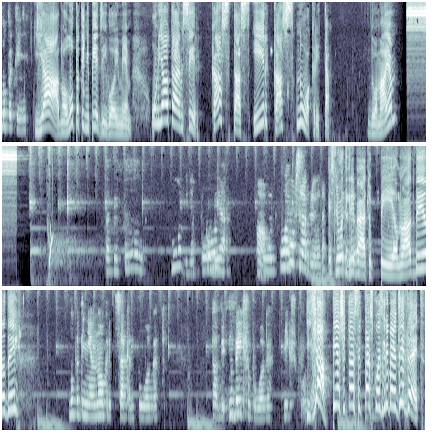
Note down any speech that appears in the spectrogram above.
Lupatiņi. Jā, no lupatiņu piedzīvojumiem. Un jautājums ir, kas tas ir, kas nokrita? Domājam, Tā bija poga. Poga, jā. Poga, jā. Ā, Mums ir atbilde. es ļoti gribētu pilnu atbildi. Lupatiņiem nokrita sarkana poga. Tā bija, nu, bikšu poga. Bikšu poga. Jā, tieši tas ir tas, ko es gribēju dzirdēt.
